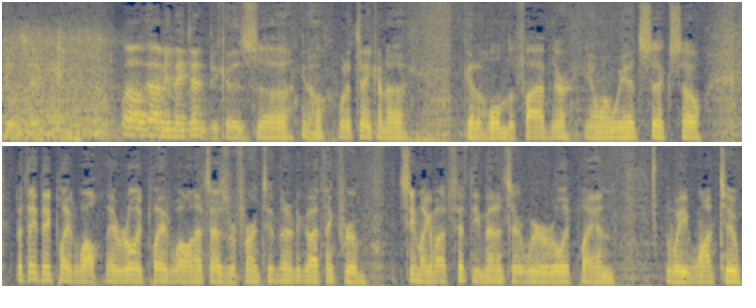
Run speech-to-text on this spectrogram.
feel the same way? Well, I mean they didn't because uh, you know would have taken a got a hold to five there, you know, when we had six. So, but they, they played well. They really played well, and that's as I was referring to a minute ago. I think for it seemed like about 50 minutes there, we were really playing the way you want to.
